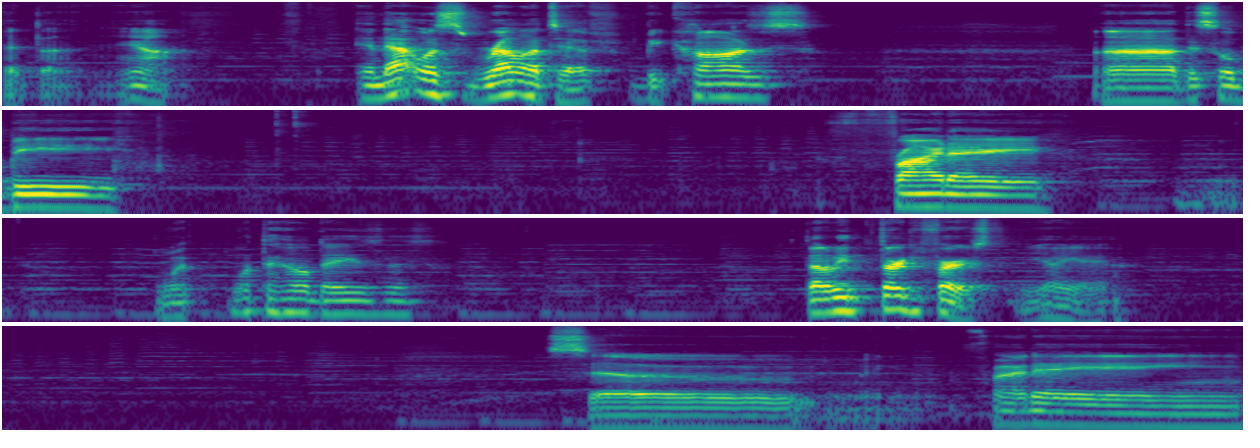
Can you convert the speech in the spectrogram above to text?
At the, yeah and that was relative because uh, this will be Friday. What what the hell day is this? That'll be thirty first. Yeah, yeah, yeah. So Friday.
